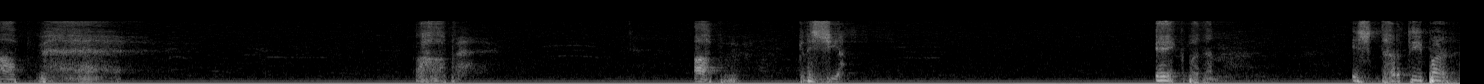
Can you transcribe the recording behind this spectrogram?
आप है। आप है। आप क्रिशिया। एक बदन। इस धरती पर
